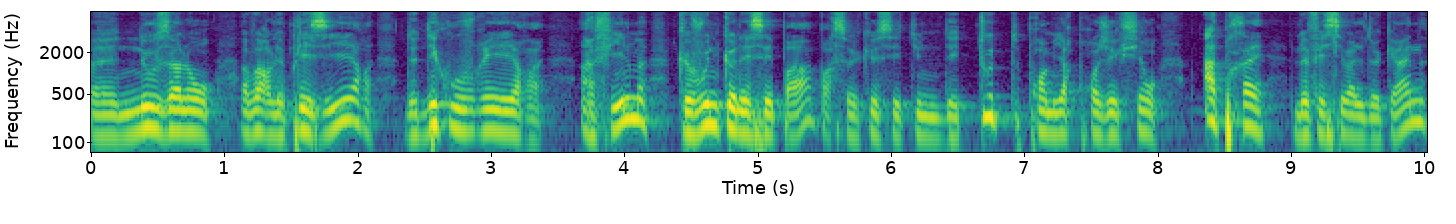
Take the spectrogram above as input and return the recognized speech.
Euh, nous allons avoir le plaisir de découvrir un film que vous ne connaissez pas, parce que c'est une des toutes premières projections après le Festival de Cannes,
